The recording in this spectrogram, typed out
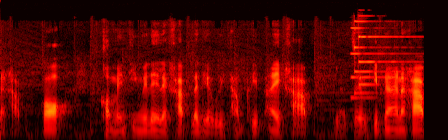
นะครับ ก็คอมเมนต์ทิ้งไว้ได้เลยครับ แล้วเดี๋ยววิทำคลิปให้ครับ แล้วเจอคลิปหน้านะครับ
